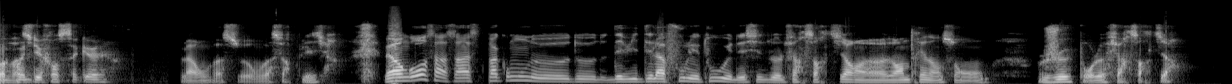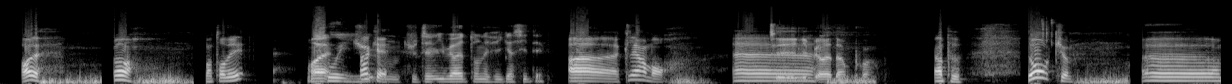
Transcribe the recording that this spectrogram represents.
on va se défonce sa gueule. Là, on va se, on va se faire plaisir. Mais en gros, ça, ça reste pas con de, de- d'éviter la foule et tout et d'essayer de le faire sortir, euh, de rentrer dans son jeu pour le faire sortir. Ouais. Bon. Vous m'entendez? Ouais. Oui. Tu, Ok. tu t'es libéré de ton efficacité. Ah, clairement. Euh, T'es libéré d'un poids. Un peu. Donc, euh,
